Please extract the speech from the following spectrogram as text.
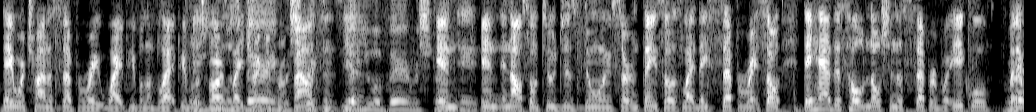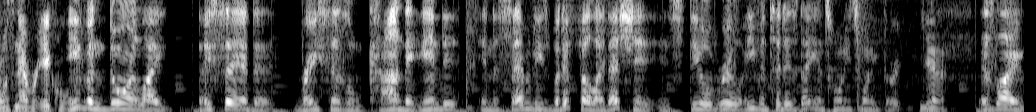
they were trying to separate white people and black people yeah, as far as like drinking from restricted. fountains. Yeah, yeah, you were very restricted. And, and, and also too just doing certain things. So it's like they separate. So they had this whole notion of separate but equal, but right. it was never equal. Even during like they said that racism kinda ended in the 70s, but it felt like that shit is still real even to this day in 2023. Yeah. It's like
